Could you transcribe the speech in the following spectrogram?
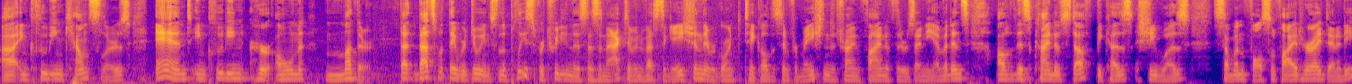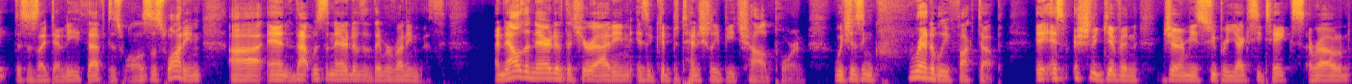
uh, including counselors and including her own mother. That, that's what they were doing. So the police were treating this as an active investigation. They were going to take all this information to try and find if there was any evidence of this kind of stuff because she was someone falsified her identity. This is identity theft as well as the swatting, uh, and that was the narrative that they were running with. And now the narrative that you're adding is it could potentially be child porn, which is incredibly fucked up especially given Jeremy's super yikesy takes around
